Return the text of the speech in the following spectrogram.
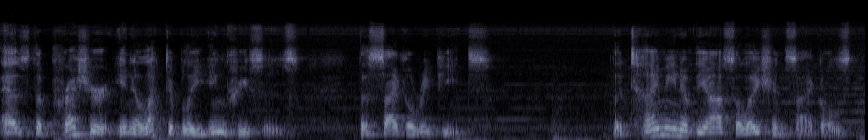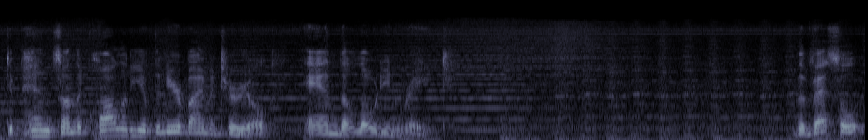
As the pressure ineluctably increases, the cycle repeats. The timing of the oscillation cycles depends on the quality of the nearby material and the loading rate. The vessel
